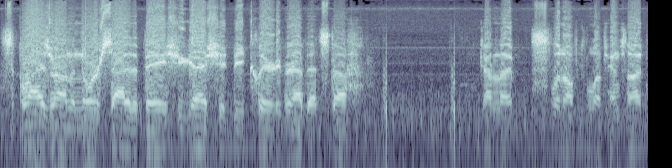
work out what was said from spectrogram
Supplies are on the north side of the base. You guys should be clear to grab that stuff. Got it. Slid off to the left-hand side.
